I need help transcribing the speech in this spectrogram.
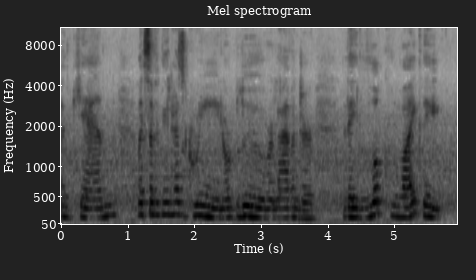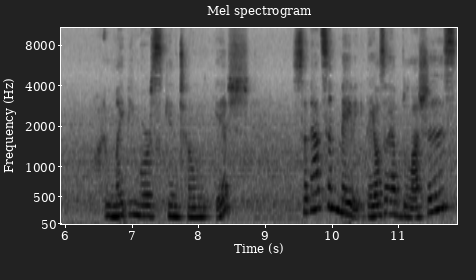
again like something that has green or blue or lavender. They look like they might be more skin tone-ish. So that's a maybe. They also have blushes,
